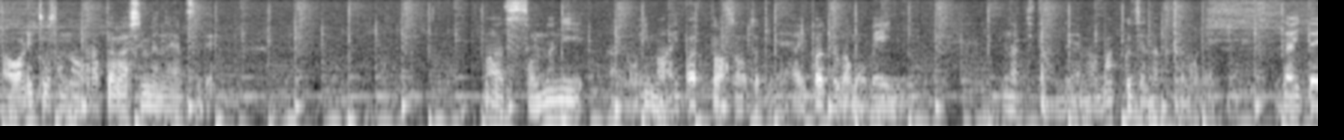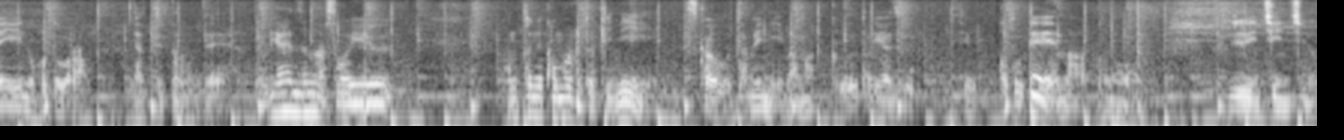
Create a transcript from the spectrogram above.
まあ、割とその新しめのやつで。まあそんなにあの今 iPad はその時ね iPad がもうメインになってたんで、まあ、Mac じゃなくてもね大体のことはやってたのでとりあえずまあそういう本当に困る時に使うために、まあ、Mac とりあえずっていうことで、まあ、この11インチの、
